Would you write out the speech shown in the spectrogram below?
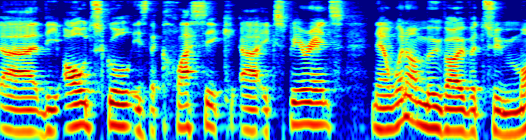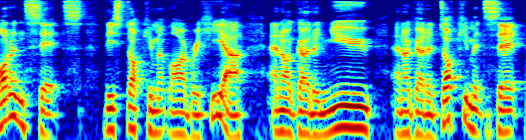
uh, the old school is the classic uh, experience. Now, when I move over to modern sets, this document library here, and I go to new and I go to document set,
